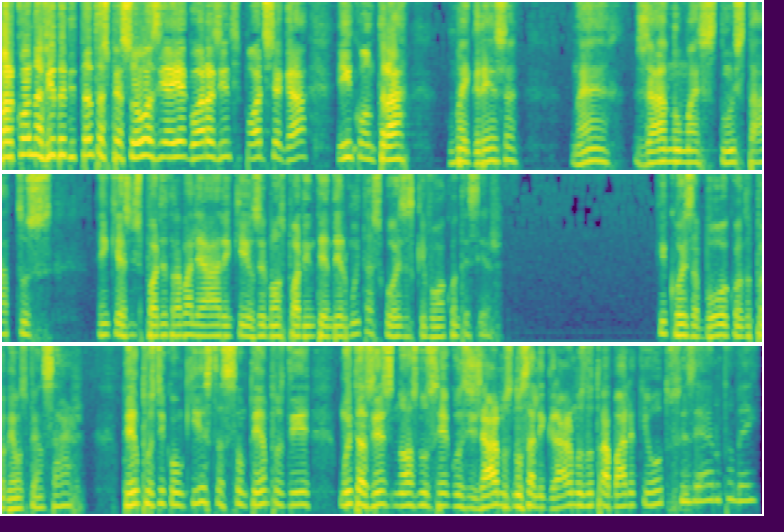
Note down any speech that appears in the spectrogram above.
marcou na vida de tantas pessoas, e aí agora a gente pode chegar e encontrar uma igreja né, já numa, num status em que a gente pode trabalhar, em que os irmãos podem entender muitas coisas que vão acontecer. Que coisa boa quando podemos pensar. Tempos de conquistas são tempos de, muitas vezes, nós nos regozijarmos, nos alegrarmos no trabalho que outros fizeram também.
